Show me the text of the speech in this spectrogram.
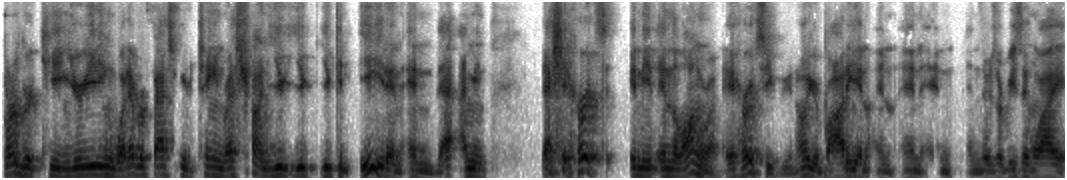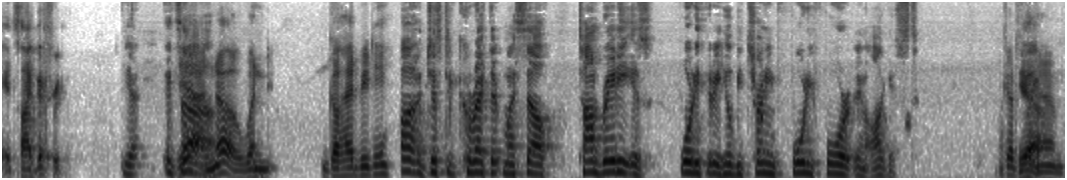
Burger King, you're eating whatever fast food chain restaurant you you you can eat, and and that I mean that shit hurts in the in the long run. It hurts you, you know, your body, and and and and, and there's a reason why it's not good for you. Yeah, it's yeah. Uh, no, when go ahead, BD. Uh, just to correct it myself, Tom Brady is 43. He'll be turning 44 in August. Good for yeah. him.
